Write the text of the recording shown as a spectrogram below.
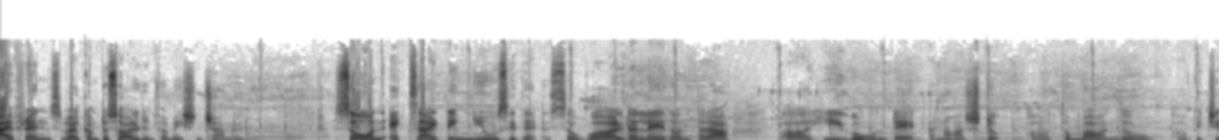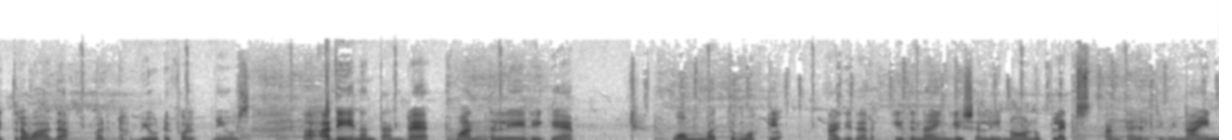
Hi friends welcome to solid information channel so ಒಂದು ಎಕ್ಸೈಟಿಂಗ್ ನ್ಯೂಸ್ ಇದೆ. ಸೊ ವರ್ಲ್ಡಲ್ಲೇ ಇದೊಂಥರ ಹೀಗೂ ಉಂಟೆ ಅನ್ನೋ ಅಷ್ಟು ತುಂಬ ಒಂದು ವಿಚಿತ್ರವಾದ ಬಟ್ ಬ್ಯೂಟಿಫುಲ್ ನ್ಯೂಸ್ ಅದೇನಂತಂದರೆ, ಒಂದು ಲೇಡಿಗೆ ಒಂಬತ್ತು ಮಕ್ಕಳು ಆಗಿದ್ದಾರೆ. ಇದನ್ನು ಇಂಗ್ಲೀಷಲ್ಲಿ ನಾನುಪ್ಲೆಟ್ಸ್ ಅಂತ ಹೇಳ್ತೀವಿ. ನೈನ್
